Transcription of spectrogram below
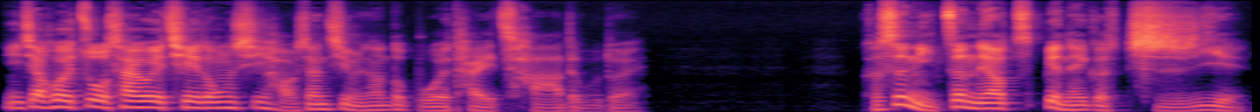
你只要会做菜、会切东西，好像基本上都不会太差，对不对？可是你真的要变成一个职业，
